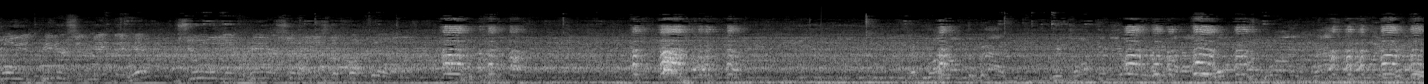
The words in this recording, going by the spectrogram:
Julian Peterson made the hit. Julian Peterson has the football. And right off the bat, we talked in the opener about how the offensive line passed play better.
